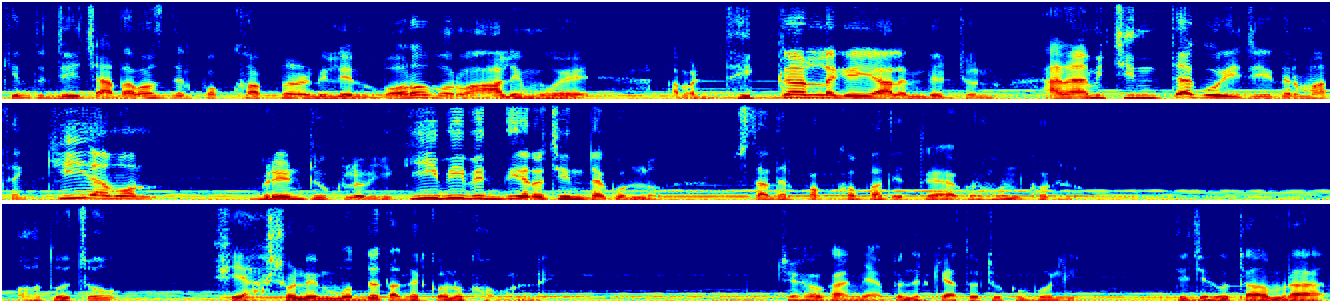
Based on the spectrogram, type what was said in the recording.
কিন্তু যেই চাঁদাবাজদের পক্ষ আপনারা নিলেন, বড় বড় আলেম হয়ে আমার ধিক্কার লাগে এই আলেমদের জন্য। আর আমি চিন্তা করি যে এদের মাথায় কি এমন ব্রেন ঢুকলো কি বিবেক দিয়ে এরা চিন্তা করল। তাদের পক্ষপাতিত্ব এরা গ্রহণ করল। অথচ সেই আসনের মধ্যে তাদের কোনো খবর নেই। যাই হোক, আমি আপনাদেরকে এতটুকু বলি যে, যেহেতু আমরা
